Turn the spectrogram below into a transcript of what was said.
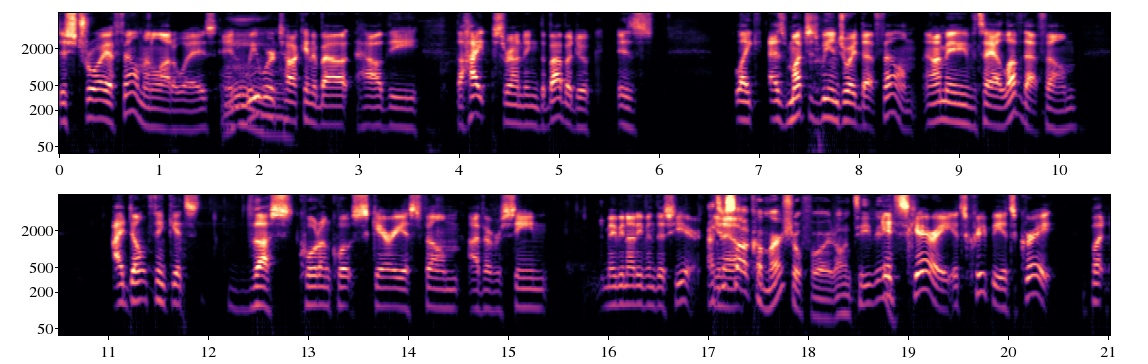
destroy a film in a lot of ways. And we were talking about how the the hype surrounding the Babadook is like as much as we enjoyed that film, and I may even say I love that film. I don't think it's the quote unquote scariest film I've ever seen. Maybe not even this year. I you just know? saw a commercial for it on TV. It's scary. It's creepy. It's great. But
